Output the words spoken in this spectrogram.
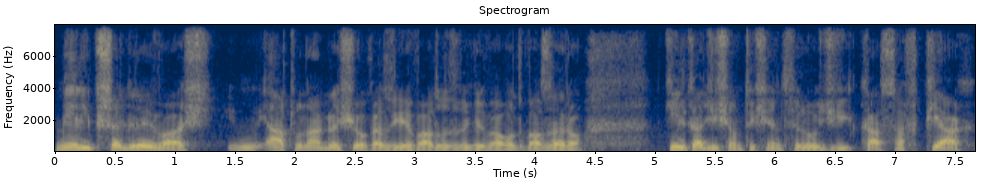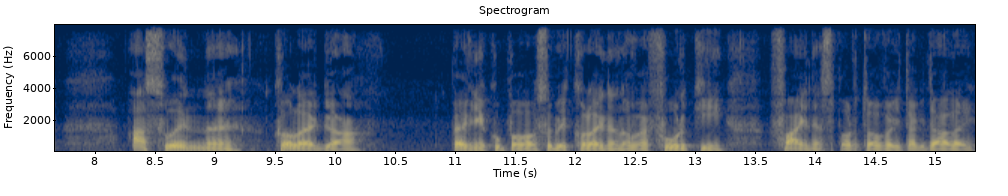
mieli przegrywać, a tu nagle się okazuje, Wadus wygrywało 2-0, kilkadziesiąt tysięcy ludzi, kasa w piach, a słynny kolega pewnie kupował sobie kolejne nowe furki, fajne, sportowe i tak dalej.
